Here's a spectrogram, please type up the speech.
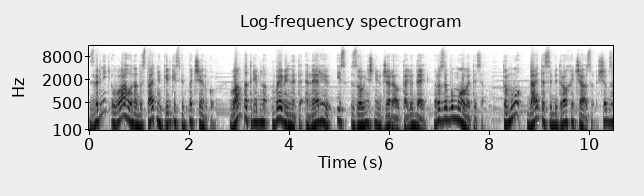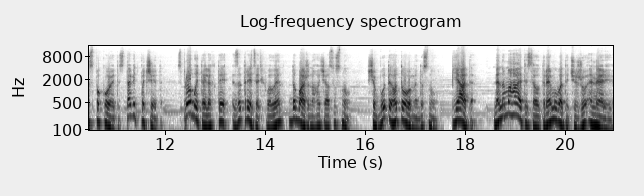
Зверніть увагу на достатню кількість відпочинку. Вам потрібно вивільнити енергію із зовнішніх джерел та людей, розобумовитися. Тому дайте собі трохи часу, щоб заспокоїтись та відпочити. Спробуйте лягти за 30 хвилин до бажаного часу сну, щоб бути готовими до сну. П'яте. Не намагайтеся утримувати чужу енергію.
